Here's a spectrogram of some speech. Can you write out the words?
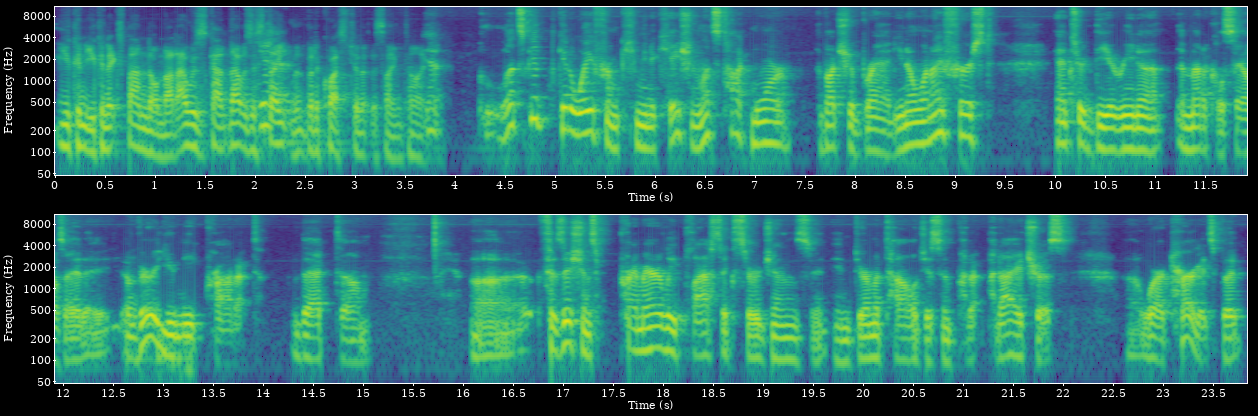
you can you can expand on that. I was that was a yeah, statement, but a question at the same time. Yeah, let's get get away from communication. Let's talk more about your brand. You know, when I first entered the arena of medical sales, I had a, a very unique product that um, uh, physicians, primarily plastic surgeons and, and dermatologists and podiatrists, uh, were our targets, but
